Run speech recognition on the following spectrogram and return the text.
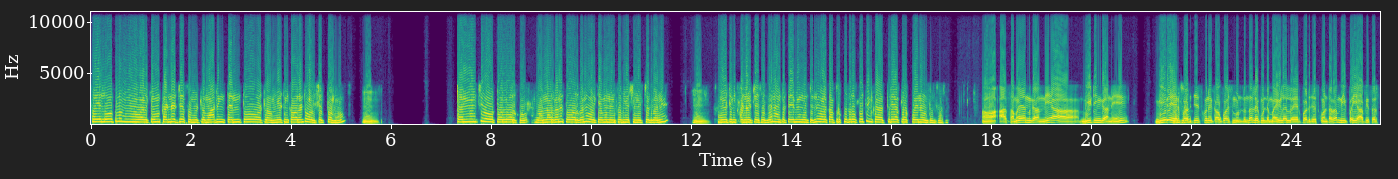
ఫైవ్ లోపల మేము వాళ్ళకి ఏమో కండక్ట్ చేస్తాం ఇట్లా మార్నింగ్ టెన్ టు అట్లా మీటింగ్ కావాలంటే వాళ్ళకి చెప్తాము. టెన్ నుంచి ట్వెల్వ్ వరకు వన్ అవర్ కానీ టూ అవర్ కానీ వాళ్ళకి ఏమైనా ఇన్ఫర్మేషన్ ఇచ్చేది కానీ. మీటింగ్ కండక్ట్ చేసేది కానీ అంత టైమింగ్ ఉంటుంది. వాళ్ళకి అప్పుడు కుదరకపోతే ఇంకా త్రీ ఓ క్లాక్ పైన ఉంటుంది సార్. ఆ, సమయాన్ని కానీ ఆ మీటింగ్ కానీ మీరే అవును ఏర్పాటు. చేసుకునే అవకాశం ఉంటుందా? లేకుంటే మహిళల్లో ఏర్పాటు చేసుకుంటారా? మీ పై ఆఫీసర్స్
